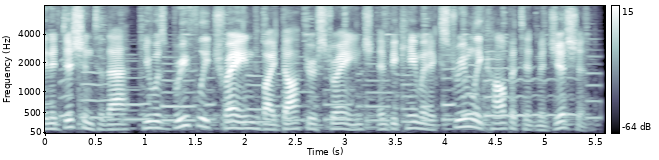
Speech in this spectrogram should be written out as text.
In addition to that, he was briefly trained by Doctor Strange and became an extremely competent magician.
